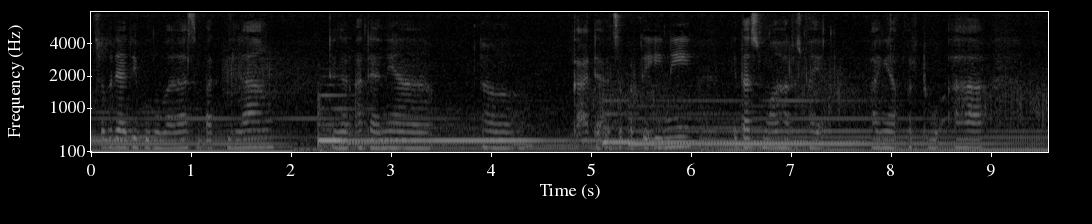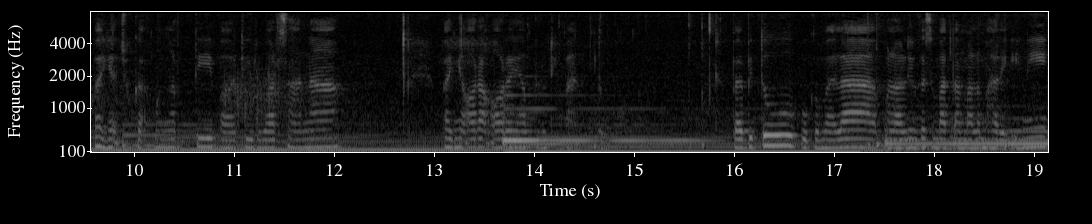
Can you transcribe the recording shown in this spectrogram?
Seperti tadi Bu Gembala sempat bilang dengan adanya uh, keadaan seperti ini kita semua harus banyak banyak berdoa banyak juga mengerti bahwa di luar sana banyak orang-orang yang perlu dibantu. Bab itu Bu Gembala melalui kesempatan malam hari ini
